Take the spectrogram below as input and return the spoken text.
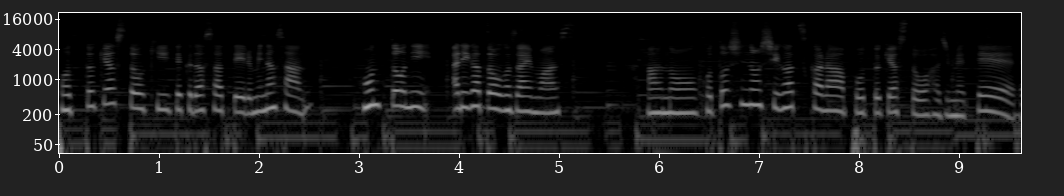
ポッドキャストを聞いてくださっている皆さん本当にありがとうございます。あの今年の4月からポッドキャストを始めて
